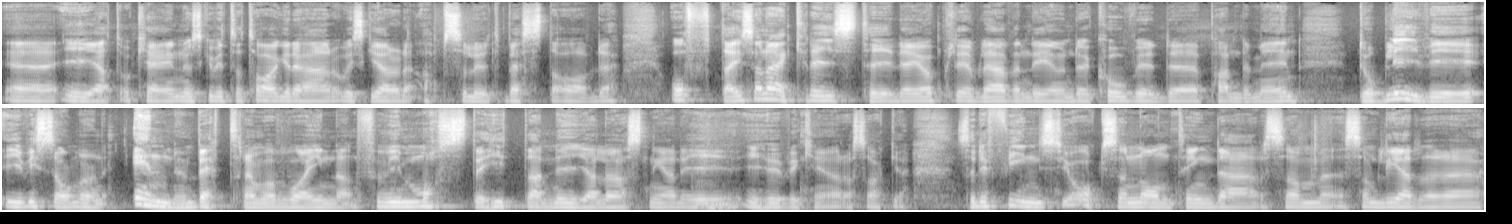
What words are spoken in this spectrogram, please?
eh, i att okej okay, nu ska vi ta tag i det här och vi ska göra det absolut bästa av det. Ofta i sådana här kristider, jag upplevde även det under covid-pandemin, då blir vi i vissa områden ännu bättre än vad vi var innan. För vi måste hitta nya lösningar i, i hur vi kan göra saker. Så det finns ju också någonting där som, som ledare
